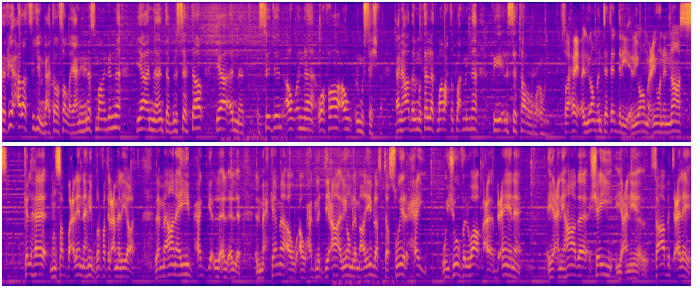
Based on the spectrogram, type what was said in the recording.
ففي حالات سجن قاعد توصل له. يعني نفس ما قلنا يا أن أنت بالاستهتار يا أن السجن أو أن وفاة أو المستشفى. يعني هذا المثلث ما راح تطلع منه في الاستهتار والرعونه صحيح. اليوم أنت تدري اليوم عيون الناس كلها منصبة علينا هني بغرفة العمليات. لما أنا أجيب حق ال- ال- ال- المحكمة أو أو حق الادعاء اليوم لما أجيب له تصوير حي ويشوف الواقع بعينه يعني هذا شيء يعني ثابت عليه.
